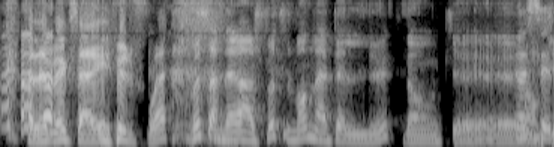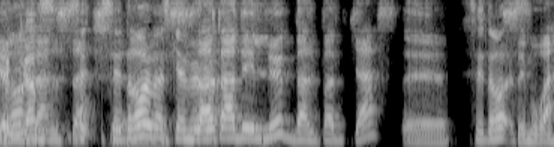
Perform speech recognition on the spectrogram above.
Fallait bien que ça arrive une fois. Moi, ça me dérange pas. Tout le monde m'appelle Luc. Donc, euh, c'est drôle, c'est drôle parce que. Si vous entendez Luc dans le podcast, c'est moi.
